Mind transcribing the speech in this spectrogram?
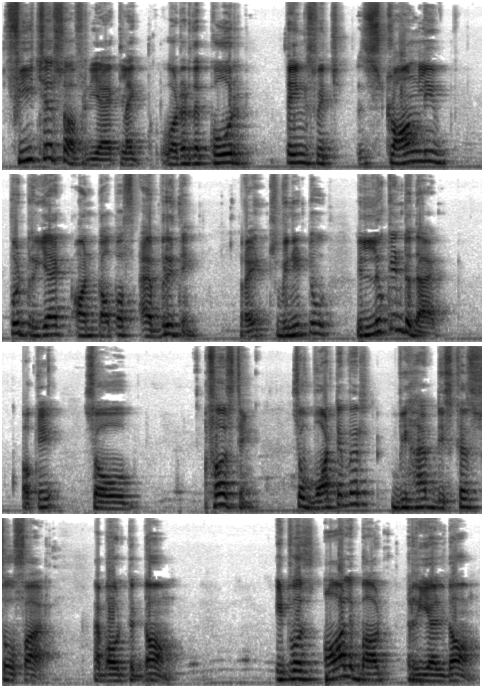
features of React, like what are the core things which strongly put React on top of everything, right? So we need to we look into that, okay? So first thing, so whatever we have discussed so far about the DOM, it was all about real DOM.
